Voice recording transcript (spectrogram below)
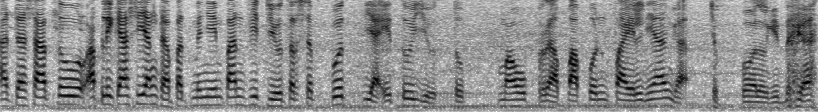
ada satu aplikasi yang dapat menyimpan video tersebut yaitu YouTube. Mau berapapun filenya nggak jebol gitu kan.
